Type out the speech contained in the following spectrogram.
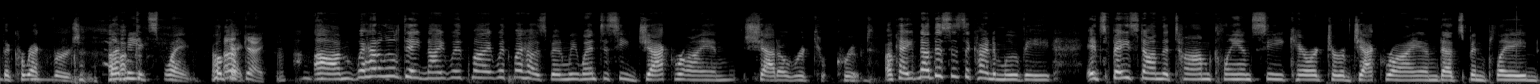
the correct version. Let me explain. Okay. Okay. Um, we had a little date night with my with my husband. We went to see Jack Ryan Shadow Recruit. Okay. Now this is the kind of movie. It's based on the Tom Clancy character of Jack Ryan that's been played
